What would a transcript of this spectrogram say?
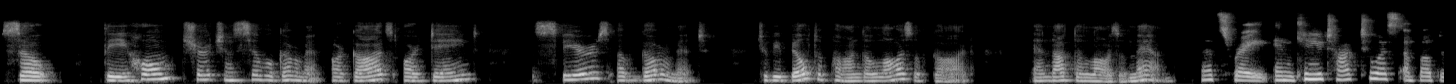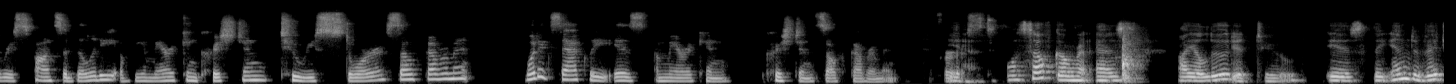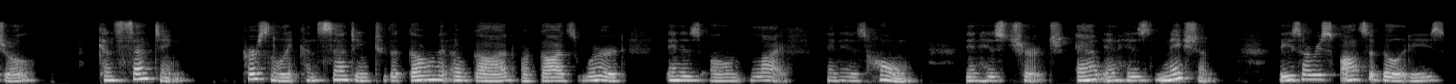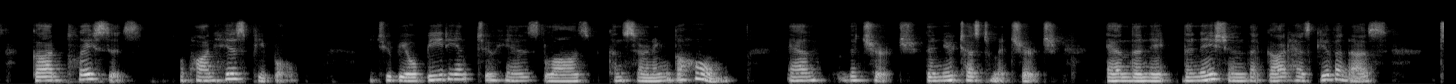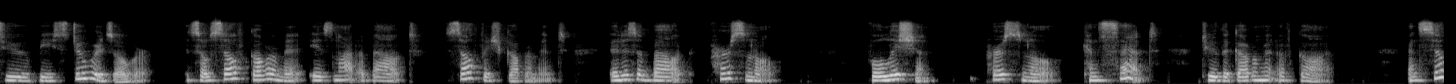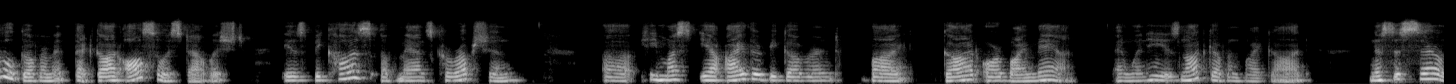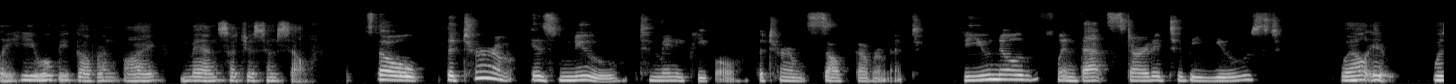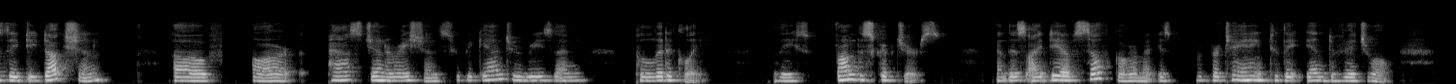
So, the home, church, and civil government are God's ordained spheres of government to be built upon the laws of God and not the laws of man. That's right. And can you talk to us about the responsibility of the American Christian to restore self government? What exactly is American Christian self government first? Yes. Well, self government, as I alluded to, is the individual consenting, personally consenting to the government of God or God's word in his own life, in his home, in his church, and in his nation. These are responsibilities God places upon his people to be obedient to his laws concerning the home and the church, the New Testament church, and the, na- the nation that God has given us to be stewards over. So, self government is not about selfish government, it is about personal volition, personal consent to the government of God. And civil government that God also established is because of man's corruption, uh, he must yeah, either be governed by God or by man. And when he is not governed by God, necessarily he will be governed by men such as himself. So the term is new to many people, the term self government. Do you know when that started to be used? Well, it was a deduction of our past generations who began to reason politically these, from the scriptures. And this idea of self government is pertaining to the individual.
